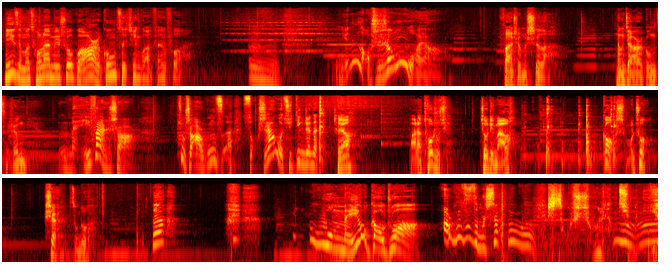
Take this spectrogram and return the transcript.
你怎么从来没说过二公子尽管吩咐啊？嗯，您老是扔我呀。犯什么事了？能叫二公子扔你？没犯事儿，就是二公子总是让我去盯着那。陈阳，把他拖出去，就地埋了。告什么状？是总督。啊，我没有告状，二公子怎么是？少说两句吧你。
